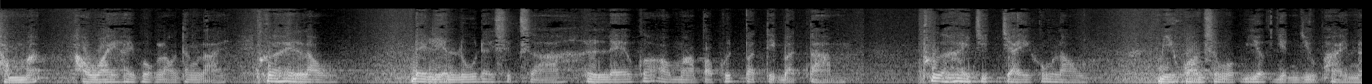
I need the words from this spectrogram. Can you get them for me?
ธรรมะเอาไว้ให้พวกเราทั้งหลาย เพื่อให้เราได้เรียนรู้ได้ศึกษา แล้วก็เอามาประพฤติปฏิบัติตาม เพื่อให้จิตใจของเรา มีความสงบเยือกเย็นอยู่ภายใน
